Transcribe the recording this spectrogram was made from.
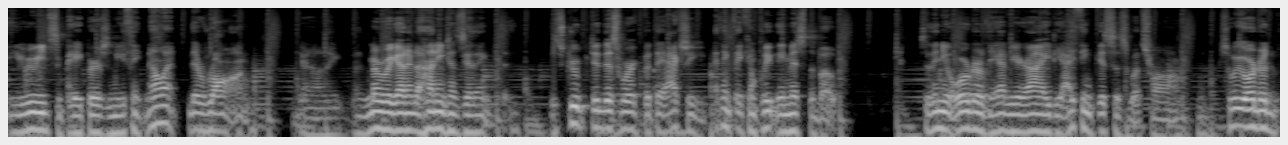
you read some papers and you think, you know what, they're wrong. You know, like, remember we got into Huntington's, I think this group did this work, but they actually, I think they completely missed the boat. So then you order, they have your ID. I think this is what's wrong. So we ordered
